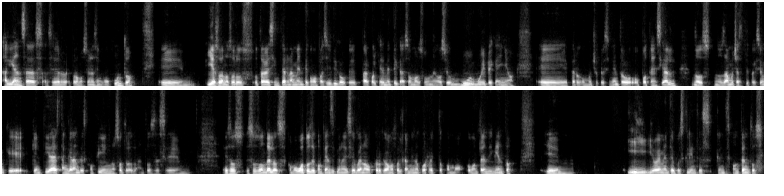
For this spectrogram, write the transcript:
alianzas, hacer promociones en conjunto. Eh, y eso a nosotros, otra vez internamente como Pacífico, que para cualquier métrica somos un negocio muy, muy pequeño, pero con mucho crecimiento o potencial, nos, nos da mucha satisfacción que, que entidades tan grandes confíen en nosotros. Entonces, esos, esos son de los como votos de confianza que uno dice, bueno, creo que vamos por el camino correcto como, como emprendimiento. Em, y, obviamente, pues, clientes, clientes contentos.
